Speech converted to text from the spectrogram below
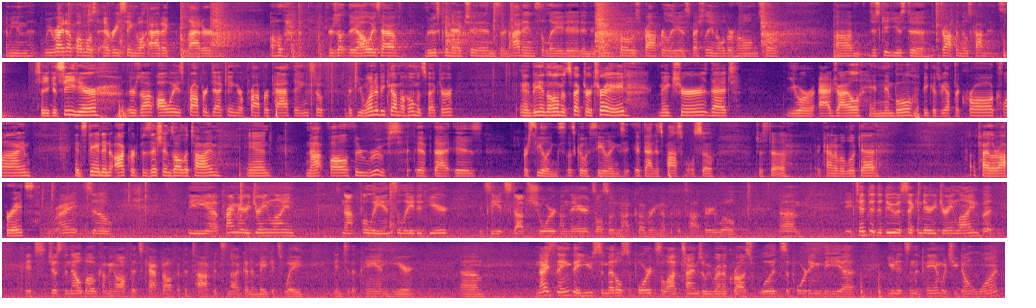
I mean, we ride up almost every single attic ladder. All the, there's they always have loose connections. They're not insulated and they don't close properly, especially in older homes. So um, just get used to dropping those comments. So you can see here, there's not always proper decking or proper pathing. So if you want to become a home inspector and be in the home inspector trade, make sure that you're agile and nimble because we have to crawl, climb, and stand in awkward positions all the time and not fall through roofs if that is, or ceilings. Let's go with ceilings if that is possible. So just a, a kind of a look at how Tyler operates. Right, so the uh, primary drain line is not fully insulated here. You can see it stops short on there. It's also not covering up at the top very well. Um, they attempted to do a secondary drain line, but it's just an elbow coming off that's capped off at the top. It's not going to make its way into the pan here. Um, nice thing, they use some metal supports. A lot of times we run across wood supporting the uh, units in the pan, which you don't want.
